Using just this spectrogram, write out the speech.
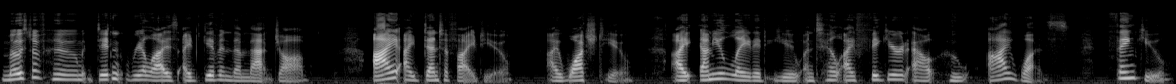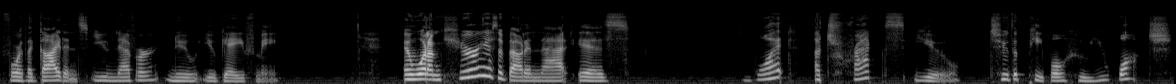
most of whom didn't realize I'd given them that job, I identified you. I watched you. I emulated you until I figured out who I was. Thank you for the guidance you never knew you gave me. And what I'm curious about in that is what attracts you to the people who you watch?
